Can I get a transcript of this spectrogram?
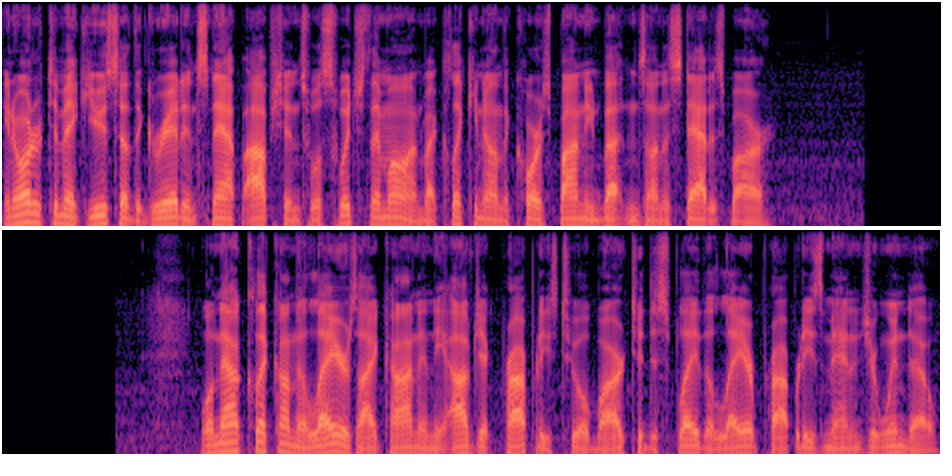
In order to make use of the grid and snap options, we'll switch them on by clicking on the corresponding buttons on the status bar. We'll now click on the Layers icon in the Object Properties toolbar to display the Layer Properties Manager window.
